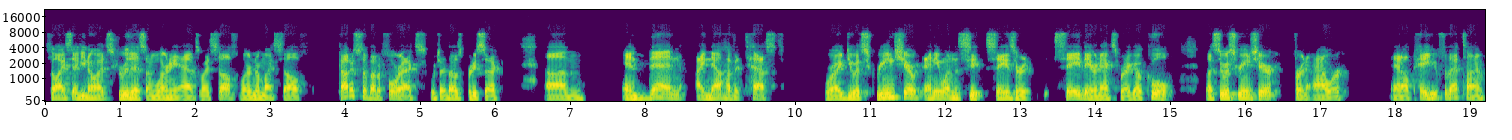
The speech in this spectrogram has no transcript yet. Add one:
So I said, you know what, screw this. I'm learning ads myself, learned them myself. Got us about a 4X, which I thought was pretty sick. Um, and then I now have a test where I do a screen share with anyone that says or say they're an expert. I go, cool, let's do a screen share for an hour and I'll pay you for that time,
